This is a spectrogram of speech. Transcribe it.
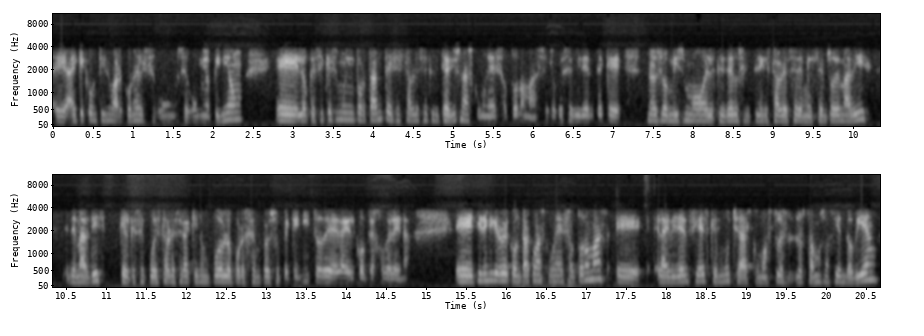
eh, hay que continuar con él, según, según mi opinión. Eh, lo que sí que es muy importante es establecer criterios en las comunidades autónomas. Creo que es evidente que no es lo mismo el criterio que se tiene que establecer en el centro de Madrid, de Madrid que el que se puede establecer aquí en un pueblo, por ejemplo, eso pequeñito del Concejo de Lena. Eh, tienen que contar con las comunidades autónomas. Eh, la evidencia es que muchas, como Asturias, lo estamos haciendo bien.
